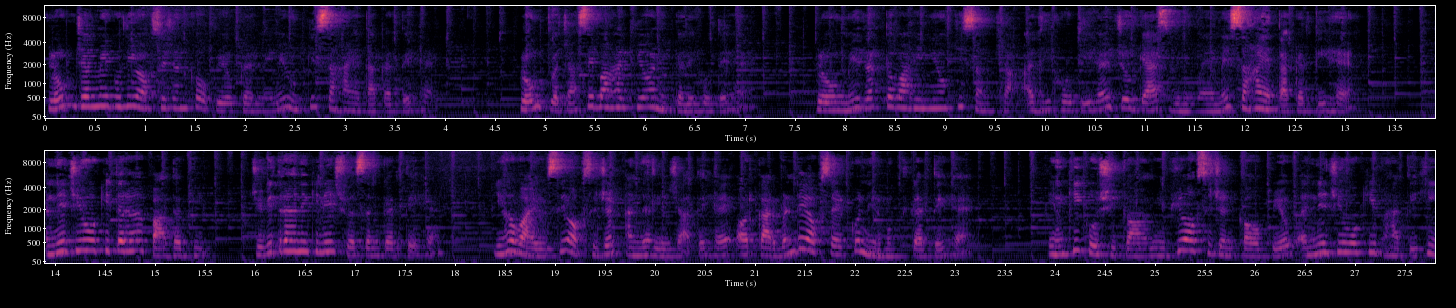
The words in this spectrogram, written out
क्लोम जल में घुली ऑक्सीजन का उपयोग करने में उनकी सहायता करते हैं। क्लोम त्वचा से बाहर की ओर निकले होते हैं। क्लोम में रक्त वाहिनियों की संख्या अधिक होती है, जो गैस विनिमय में सहायता करती है। अन्य जीवों की तरह पादप भी जीवित रहने के लिए श्वसन करते हैं। यह वायु से ऑक्सीजन अंदर ले जाते हैं और कार्बन डाइऑक्साइड को निर्मुक्त करते हैं। इनकी कोशिकाओं में भी ऑक्सीजन का उपयोग अन्य जीवों की भांति ही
